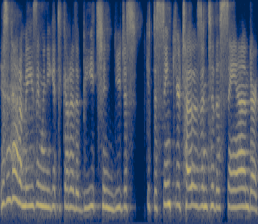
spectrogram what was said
Isn't that amazing when you get to go to the beach and you just get to sink your toes into the sand or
